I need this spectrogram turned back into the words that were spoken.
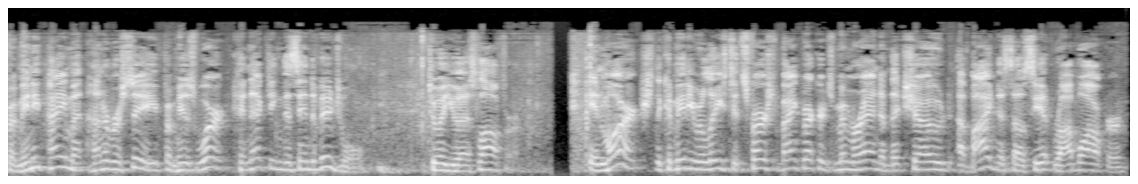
from any payment Hunter received from his work connecting this individual to a U.S. law firm. In March, the committee released its first bank records memorandum that showed a Biden associate, Rob Walker,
